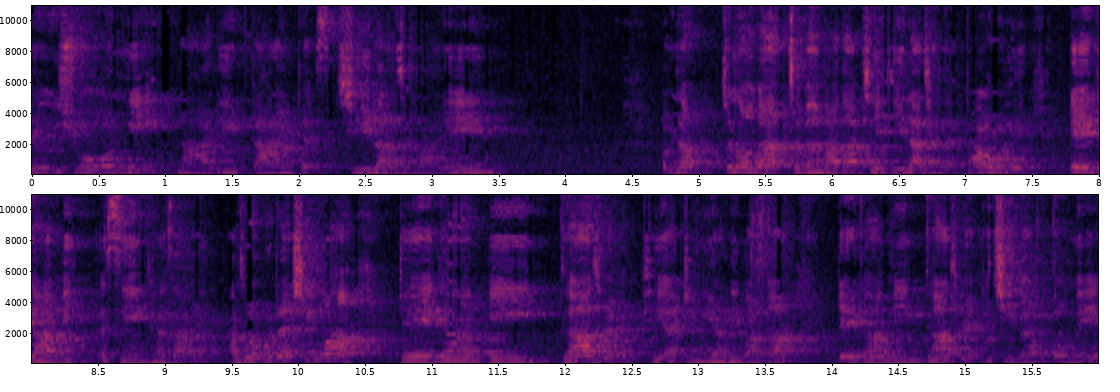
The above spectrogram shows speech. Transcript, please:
ရယောနီနာရီတိုင်တက်ရေးလာခြင်းပါလေ ဟုတ်ပြီနော်ကျွန်တော်ကဂျပန်ဘာသာဖြင့်ရေးလာခြင်းနဲ့ဘာလို့လဲတေဂာမီအစီရင်ခံစာလေးအဲဆိုတော့ဝတရှိကတေဂာမီဂါဆိုတဲ့အဖြေကဒီနေရာလေးမှာကတေဂာမီဂါဆိုတဲ့အချီပန်ကိုသုံးမယ်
